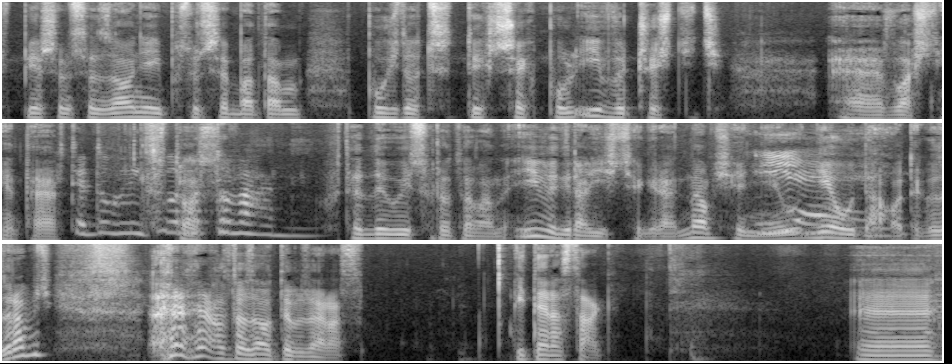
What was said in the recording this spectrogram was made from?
w pierwszym sezonie i po prostu trzeba tam pójść do tych trzech pól i wyczyścić właśnie te Wtedy Will jest uratowany. Wtedy Will jest uratowany. I wygraliście grę. Nam się nie, nie udało tego zrobić, ale to o tym zaraz. I teraz tak. E,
